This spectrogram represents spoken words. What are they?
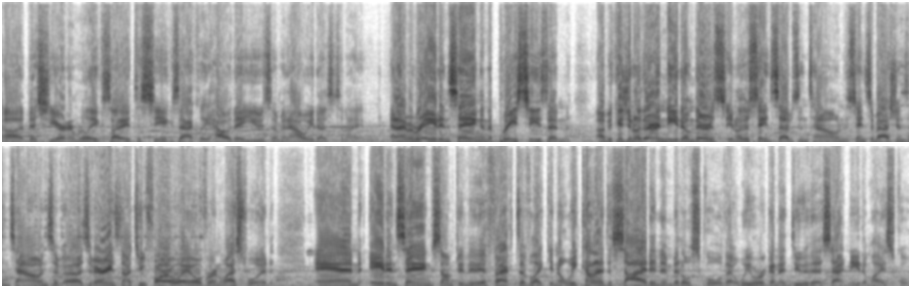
uh, this year, and I'm really excited to see exactly how they use him and how he does tonight. And I remember Aiden saying in the preseason, uh, because you know they're in Needham, there's you know there's St. Seb's in town, St. Sebastian's in town, uh, Xaverian's not too far away over in Westwood, and Aiden saying something to the effect of like, you know, we kind of decided in middle school that we were going to do this at Needham High School,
